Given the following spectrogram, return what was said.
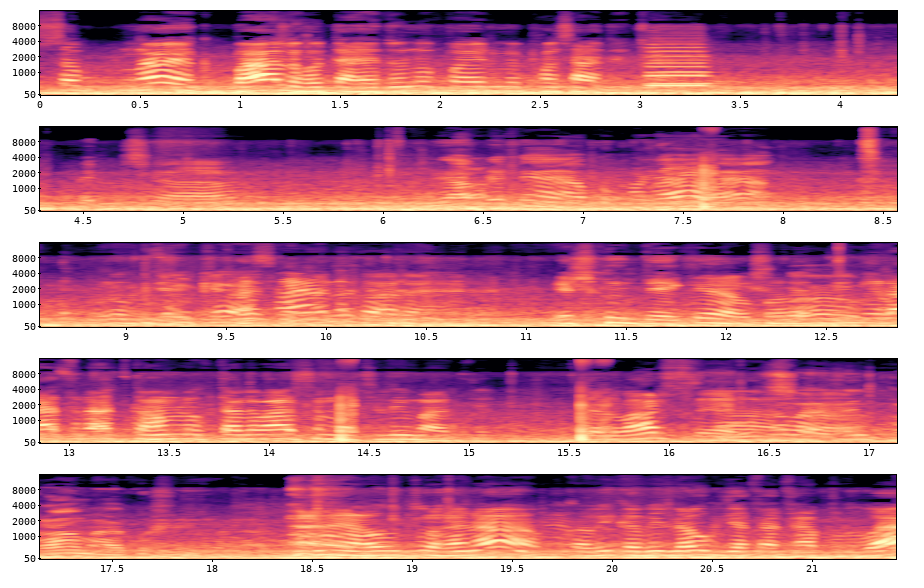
सब ना एक बाल होता है दोनों पैर में फंसा देते हैं। अच्छा आप देखे हैं आपको फंसाया है लोग देखे हैं तभी ना कह रहे हैं ये लोग देखे हैं नदी में रात रात को हम लोग तलवार से मछली मारते। तलवार से? हाँ। ही। भ्रम है कुछ नहीं और जो है ना कभी कभी लौक जाता था बुढ़वा।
